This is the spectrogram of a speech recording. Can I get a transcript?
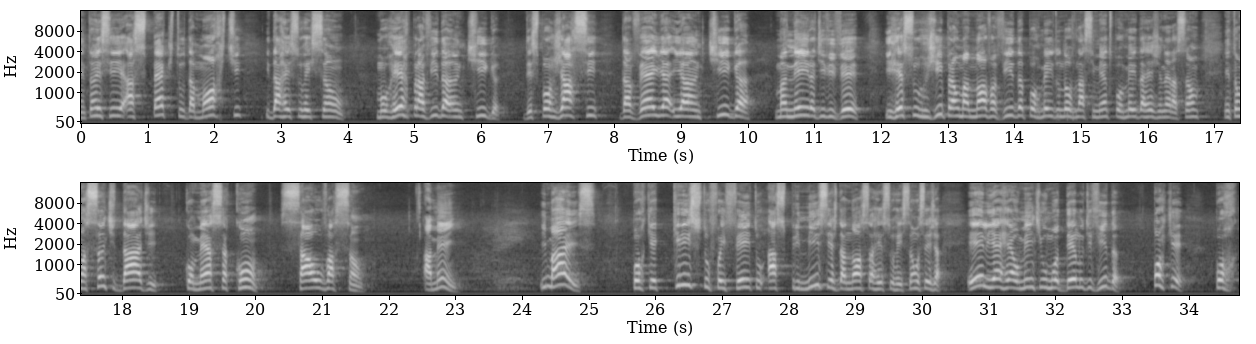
Então, esse aspecto da morte e da ressurreição, morrer para a vida antiga, despojar-se da velha e a antiga maneira de viver e ressurgir para uma nova vida por meio do novo nascimento, por meio da regeneração. Então, a santidade começa com salvação. Amém? Amém. E mais, porque Cristo foi feito as primícias da nossa ressurreição, ou seja, ele é realmente o modelo de vida. Por quê? Por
